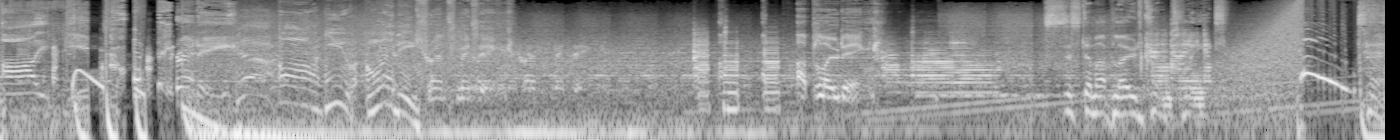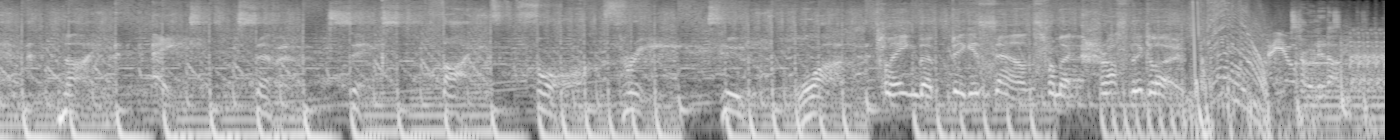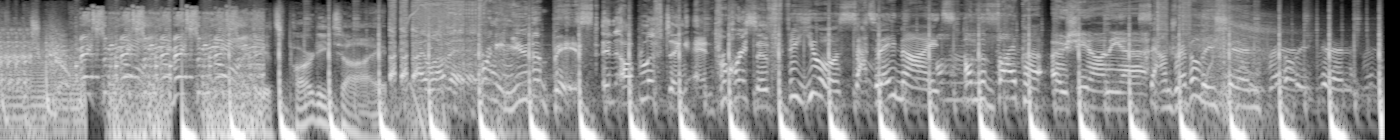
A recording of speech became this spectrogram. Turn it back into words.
Are you ready? Are you ready? Transmitting. Transmitting. Uploading. System upload complete. 10, 9, 8, 7, 6, 5, 4, 3, 2, 1. Playing the biggest sounds from across the globe. Hey, Turn it up. Make some, make some, make some noise. It's party time. I love it. Bringing you the best in uplifting and progressive. for your Saturday night on the Viper Oceania Sound Revolution. Thank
